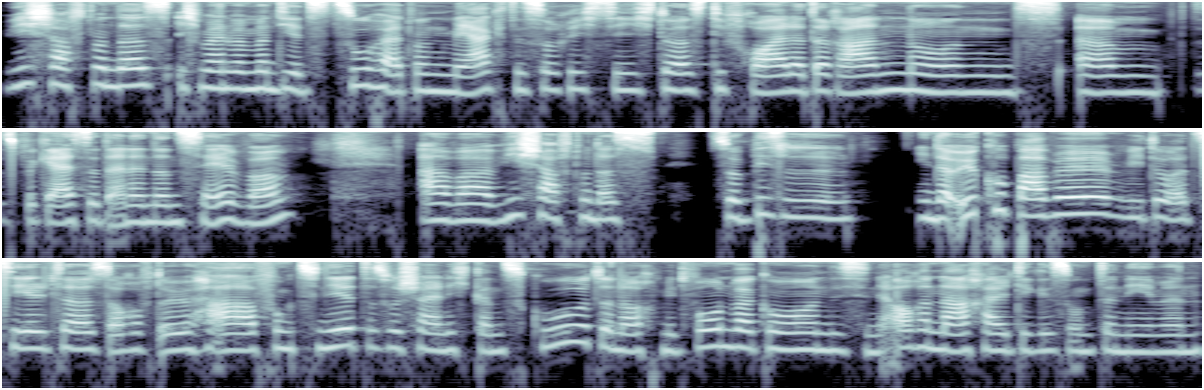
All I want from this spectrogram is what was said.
Wie schafft man das? Ich meine, wenn man dir jetzt zuhört, man merkt es so richtig, du hast die Freude daran und ähm, das begeistert einen dann selber. Aber wie schafft man das so ein bisschen in der Öko-Bubble, wie du erzählt hast, auch auf der ÖH funktioniert das wahrscheinlich ganz gut und auch mit Wohnwaggon, die sind ja auch ein nachhaltiges Unternehmen.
